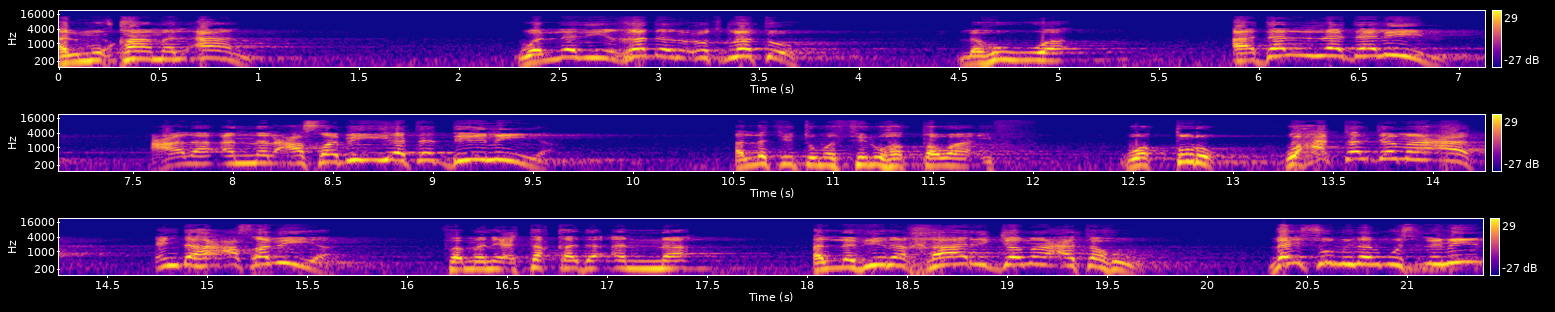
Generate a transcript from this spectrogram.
المقام الآن والذي غدا عطلته لهو أدل دليل على أن العصبية الدينية التي تمثلها الطوائف والطرق وحتى الجماعات عندها عصبية. فمن اعتقد أن الذين خارج جماعته ليسوا من المسلمين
